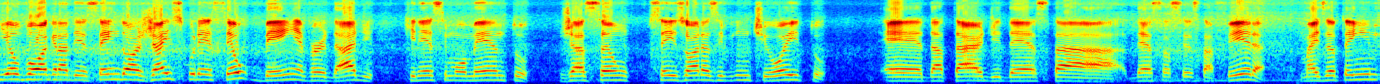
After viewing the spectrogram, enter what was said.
e eu vou agradecendo, ó, já escureceu bem, é verdade, que nesse momento já são 6 horas e 28 é, da tarde desta, desta sexta-feira, mas eu tenho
